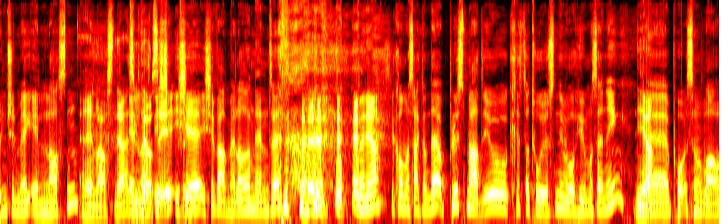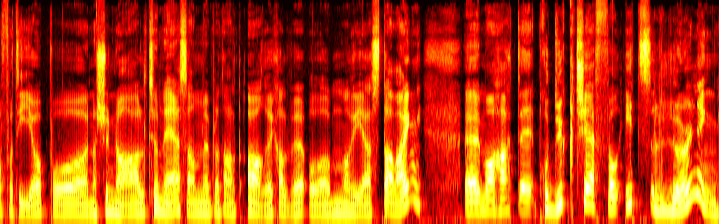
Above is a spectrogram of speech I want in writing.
Unnskyld meg, Elin Larsen. Elin Larsen, ja. Elin Larsen, ikke, ikke, ikke værmelderen Elin Tvedt. Men ja, så kom vi og snakket om det. Pluss vi hadde jo Christer Thoresen i vår humorsending, Ja. eh, på, som var for tida på nasjonal turné sammen med bl.a. Are Kalve og Maria Stavang. Eh, vi har hatt eh, produktsjef for It's Learning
